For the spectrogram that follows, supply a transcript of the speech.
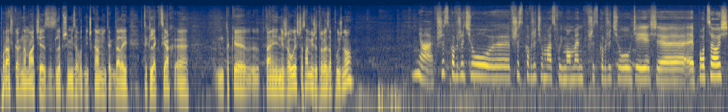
porażkach na macie z, z lepszymi zawodniczkami i tak dalej w tych lekcjach. Takie pytanie, nie żałujesz czasami, że trochę za późno? Nie, wszystko w życiu, wszystko w życiu ma swój moment, wszystko w życiu dzieje się po coś.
